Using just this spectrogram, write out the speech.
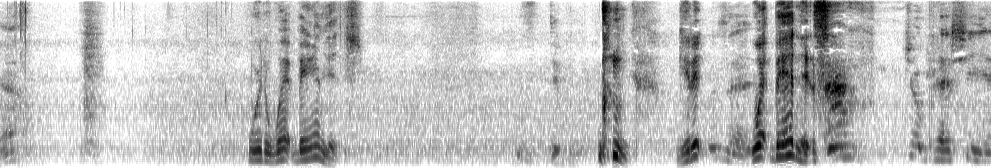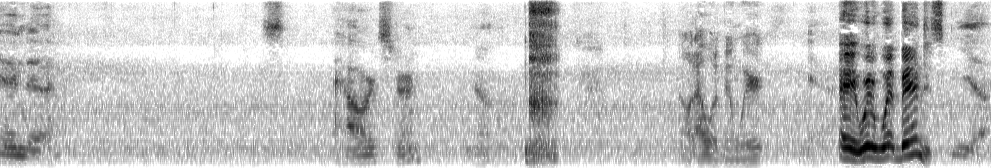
yeah. We're the wet bandits. Stupid. Get it? Wet bandits. Joe Pesci and uh, S- Howard Stern. No. oh, that would have been weird. Yeah. Hey, we're the wet bandits. Yeah.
